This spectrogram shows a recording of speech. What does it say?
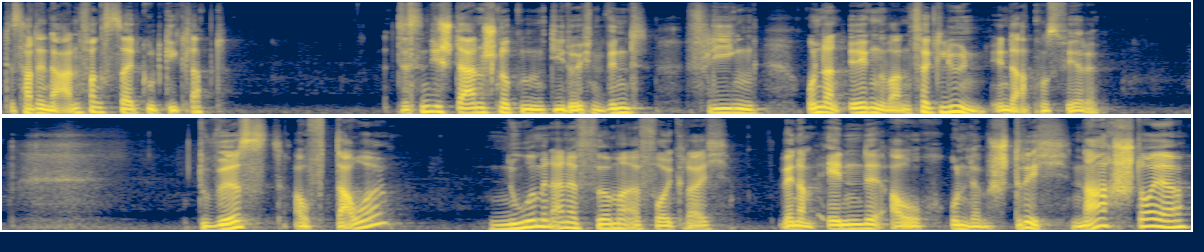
das hat in der Anfangszeit gut geklappt. Das sind die Sternschnuppen, die durch den Wind fliegen und dann irgendwann verglühen in der Atmosphäre. Du wirst auf Dauer nur mit einer Firma erfolgreich, wenn am Ende auch unterm Strich nach Steuer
